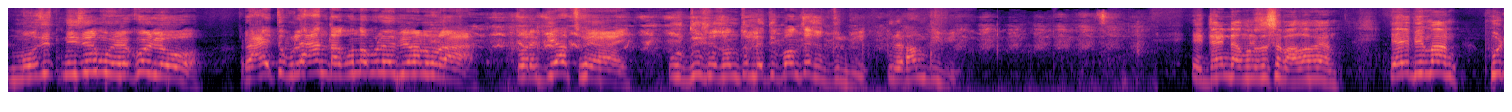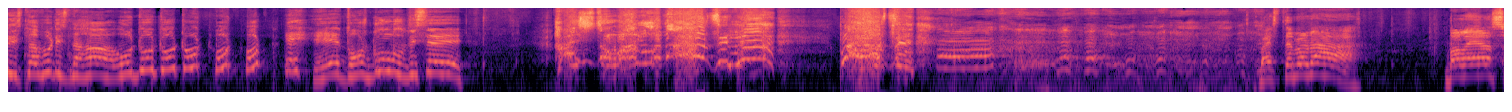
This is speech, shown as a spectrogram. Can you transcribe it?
মসজিদ নিজের মুহে কইলো রায় তো বলে আন্দা কোন বলে বিমান উড়া তোরে দিয়া থই আই ও দুইশো জন তুললে তুই পঞ্চাশ জন তুলবি তুলে টান দিবি। এই দেন মনে হচ্ছে ভালো ফ্যান এই বিমান ফুটিস না ফুটিস না হ্যাঁ উঠ উঠ উঠ উঠ উঠ উঠ এ হে দশ গুণ দিছে। ভালো আছে বাইসতে বালাই আছ?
